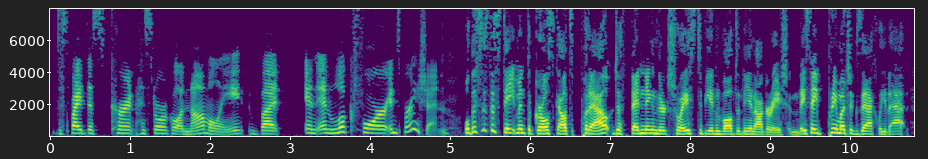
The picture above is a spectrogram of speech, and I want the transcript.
despite this current historical anomaly, but and, and look for inspiration. Well, this is the statement the Girl Scouts put out defending their choice to be involved in the inauguration. They say pretty much exactly that.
